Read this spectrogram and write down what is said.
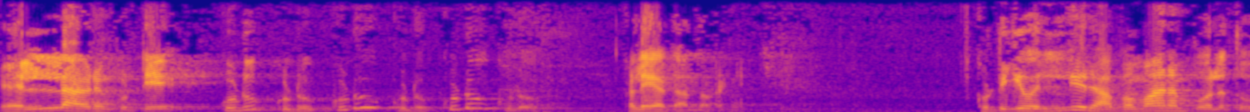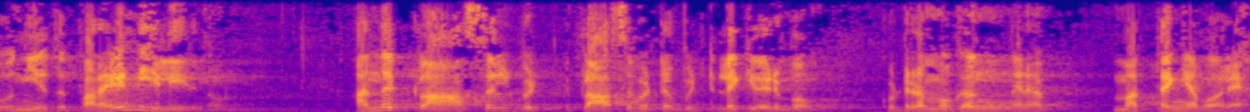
എല്ലാവരും കുട്ടിയെ കുടു കുടു കുടു കുടു കുടു കുടു കളിയാക്കാൻ തുടങ്ങി. കുട്ടിക്ക് വലിയൊരു അപമാനം പോലെ തോന്നിയത് പറയേണ്ടിയില്ലായിരുന്നു. അന്ന് ക്ലാസ്സിൽ ക്ലാസ് വിട്ട് വീട്ടിലേക്ക് വരുമ്പോൾ കുട്ടിയുടെ മുഖം ഇങ്ങനെ മത്തങ്ങ പോലെയാ.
